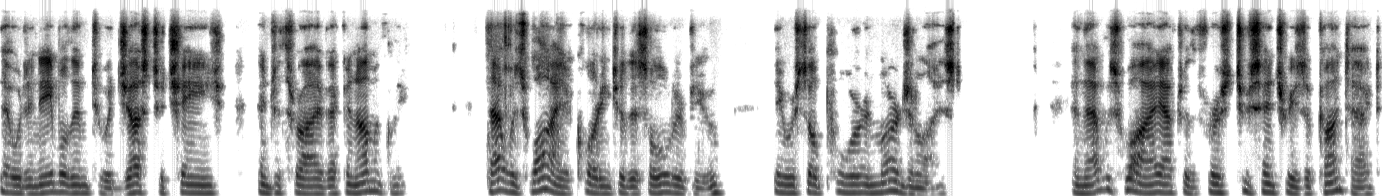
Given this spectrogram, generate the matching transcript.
that would enable them to adjust to change and to thrive economically. That was why, according to this older view, they were so poor and marginalized. And that was why, after the first two centuries of contact,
